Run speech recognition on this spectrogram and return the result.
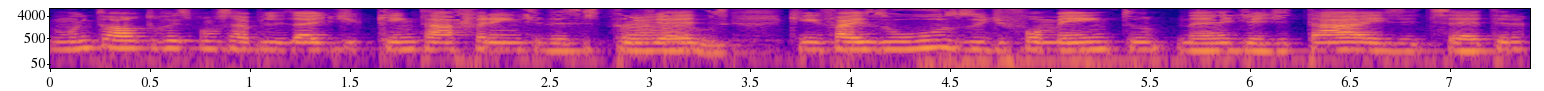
muito autorresponsabilidade de quem está à frente desses projetos, claro. quem faz o uso de fomento, né, de editais, etc.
